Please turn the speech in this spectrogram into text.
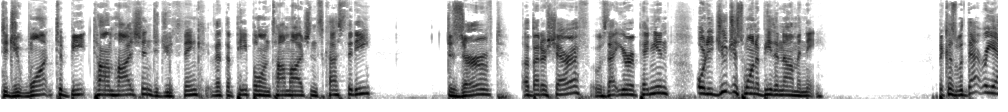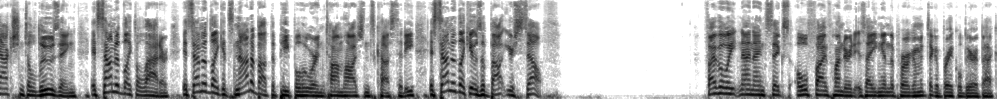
Did you want to beat Tom Hodgson? Did you think that the people in Tom Hodgson's custody deserved a better sheriff? Was that your opinion? Or did you just want to be the nominee? Because with that reaction to losing, it sounded like the latter. It sounded like it's not about the people who are in Tom Hodgson's custody. It sounded like it was about yourself. 508 996 0500 is how you can get in the program. We'll take a break. We'll be right back.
